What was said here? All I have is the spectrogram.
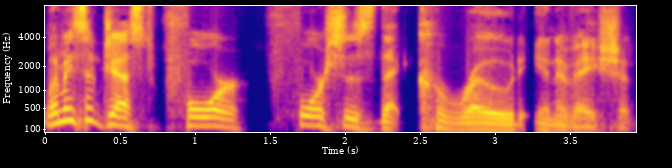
Let me suggest four forces that corrode innovation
